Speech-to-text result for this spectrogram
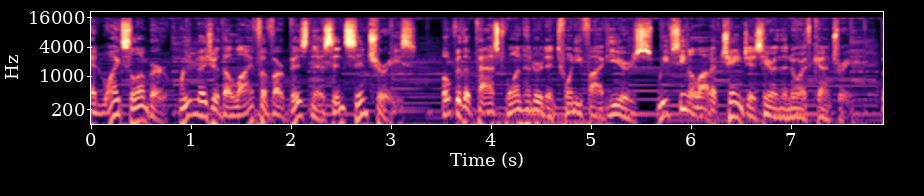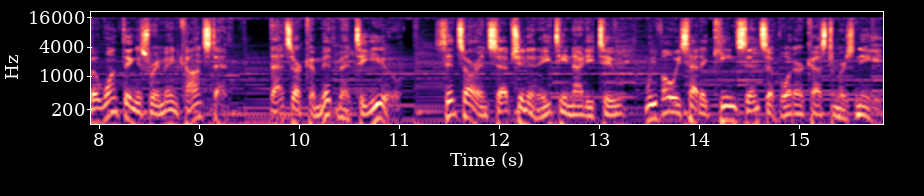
At White's Lumber, we measure the life of our business in centuries. Over the past 125 years, we've seen a lot of changes here in the North Country, but one thing has remained constant. That's our commitment to you. Since our inception in 1892, we've always had a keen sense of what our customers need.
